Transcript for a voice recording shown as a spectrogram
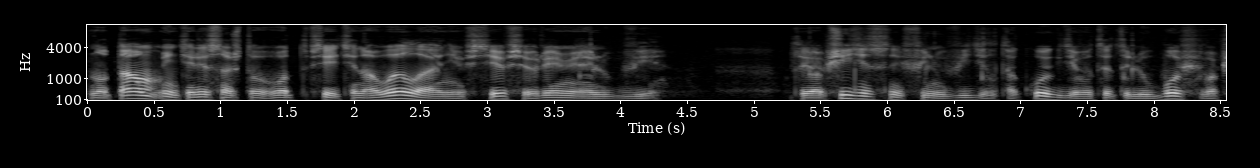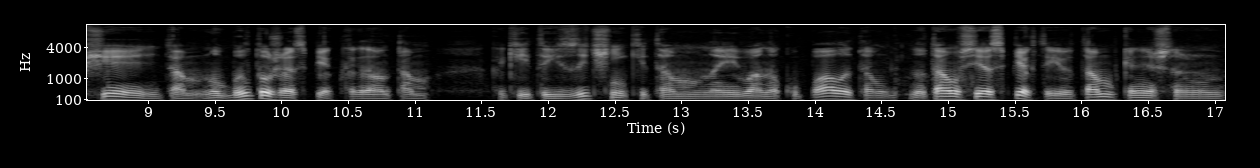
Но там интересно, что вот все эти новеллы, они все все время о любви. Ты вообще единственный фильм видел такой, где вот эта любовь вообще там, ну, был тоже аспект, когда он там какие-то язычники, там на Ивана Купалы, там, но там все аспекты. И там, конечно,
